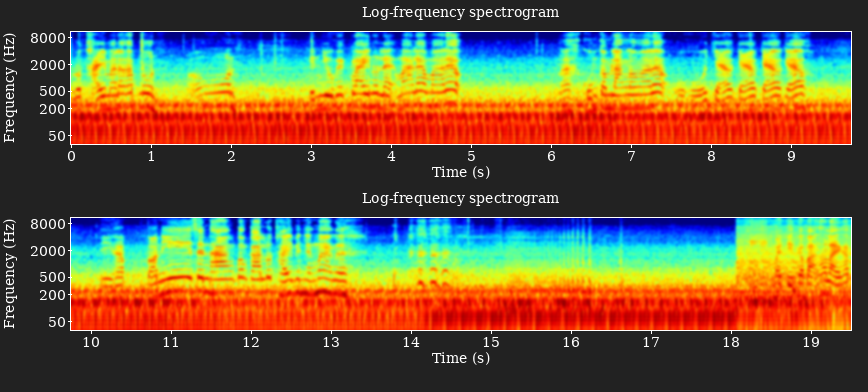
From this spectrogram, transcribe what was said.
น ถไถมาแล้วครับนู่นโอ้นเห็นอยู่ไกลๆนู่นแหละมาแล้วมาแล้วนะขุมกำลังเรามาแล้ว โอ้โหแจ๋วแจ๋วแจ๋วแจ๋วนี่ครับ ตอนนี้เส้นทางต้องการรถไถเป็นอย่างมากเลยไม่ติดกระบะเท่าไหร่ครับ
